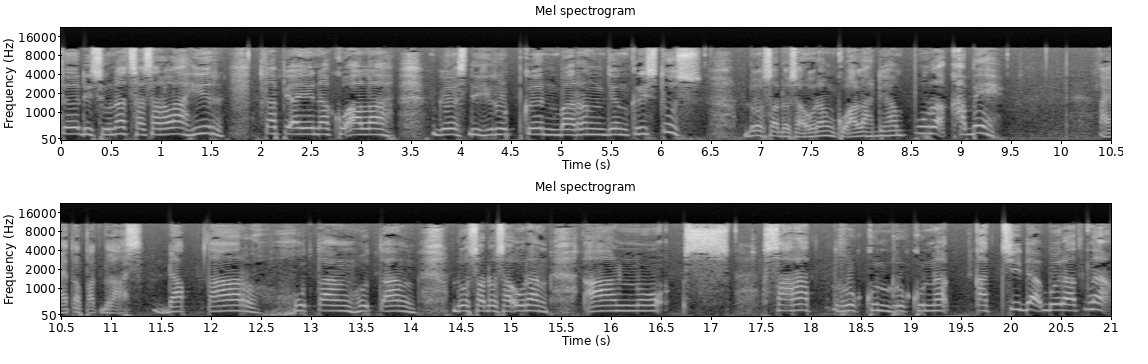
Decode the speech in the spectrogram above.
te disunat sasar lahir. Tapi ayenaku Allah ges dihirupkan bareng jeng Kristus. Dosa-dosa orangku Allah dihampura kabeh. ayat 14 daftar hutang-hutang dosa-dosa orang. Anu syarat rukun-rukuna kacida beratna.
